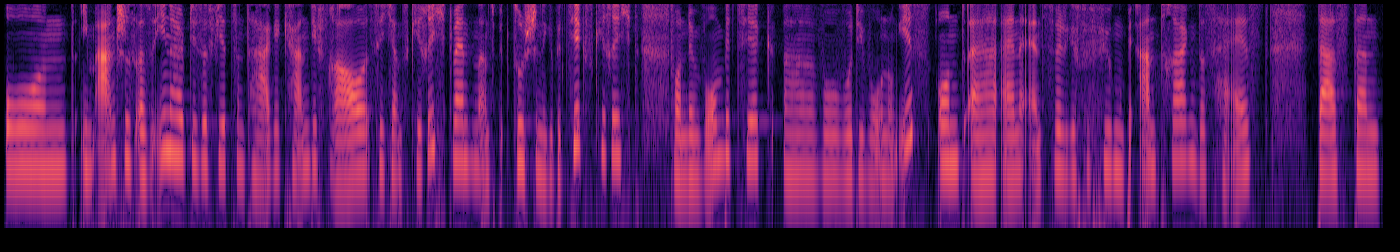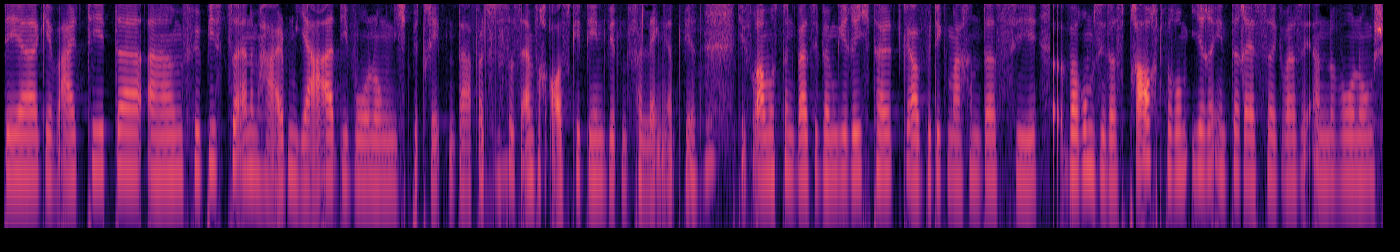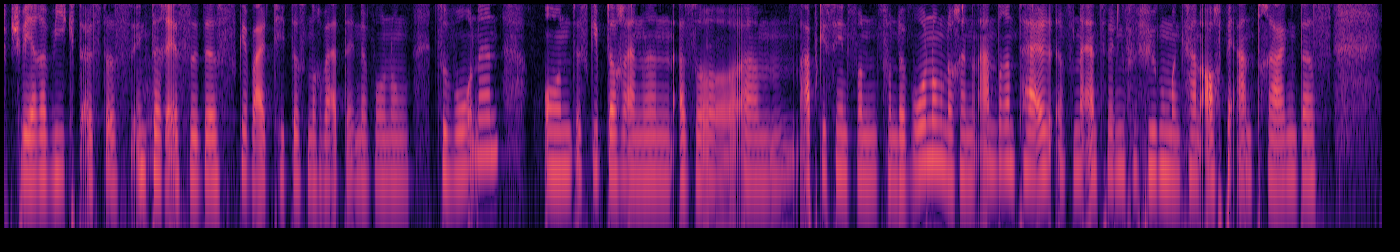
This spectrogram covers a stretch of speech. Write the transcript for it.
Und im Anschluss, also innerhalb dieser 14 Tage, kann die Frau sich ans Gericht wenden, ans zuständige Bezirksgericht von dem Wohnbezirk, äh, wo, wo die Wohnung ist, und äh, eine einstweilige Verfügung beantragen. Das heißt, dass dann der Gewalttäter ähm, für bis zu einem halben Jahr die Wohnung nicht betreten darf. Also dass das einfach ausgedehnt wird und verlängert wird. Mhm. Die Frau muss dann quasi beim Gericht halt glaubwürdig machen, dass sie, warum sie das braucht, warum ihre Interesse quasi an der Wohnung schwerer wiegt als das Interesse des Gewalttäters noch weiter in der Wohnung zu wohnen. Und es gibt auch einen, also ähm, abgesehen von, von der Wohnung, noch einen anderen Teil von der einstweiligen Verfügung. Man kann auch beantragen, dass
